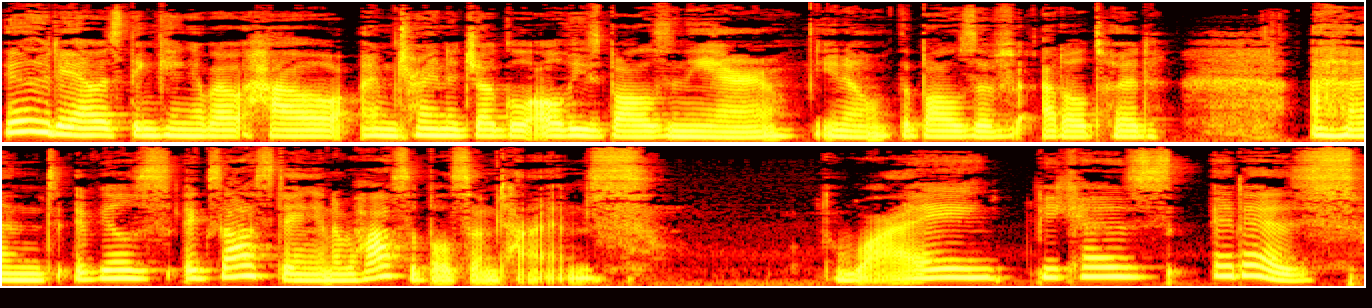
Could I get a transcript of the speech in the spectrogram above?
The other day I was thinking about how I'm trying to juggle all these balls in the air, you know, the balls of adulthood, and it feels exhausting and impossible sometimes. Why? Because it is.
